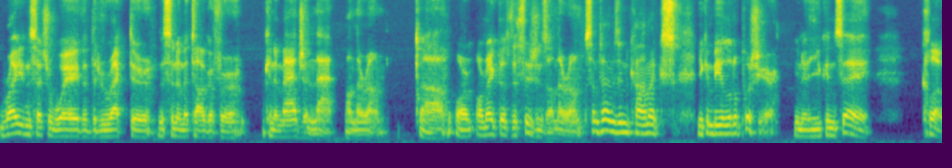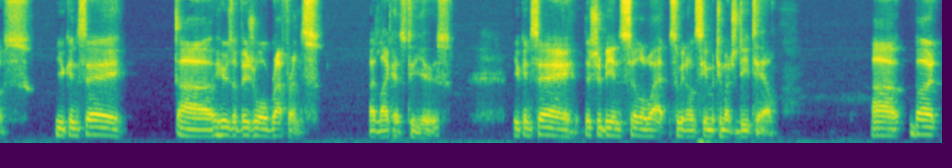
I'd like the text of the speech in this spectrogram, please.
write in such a way that the director, the cinematographer, can imagine that on their own. Uh, or, or make those decisions on their own. Sometimes in comics, you can be a little pushier. You know, you can say close. You can say, uh, here's a visual reference I'd like us to use. You can say this should be in silhouette so we don't see too much detail. Uh, but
